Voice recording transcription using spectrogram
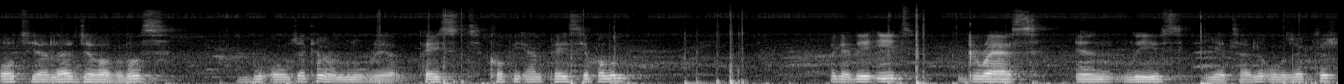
ot yerler cevabımız bu olacak. Hemen bunu buraya paste, copy and paste yapalım. Okay, they eat grass and leaves yeterli olacaktır.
